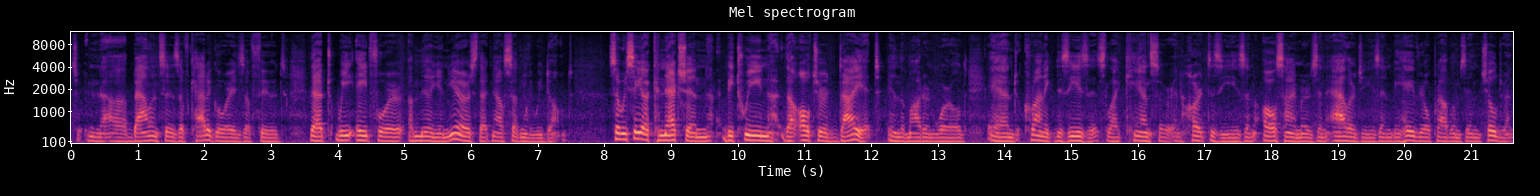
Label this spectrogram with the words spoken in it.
certain uh, balances of categories of foods that we ate for a million years that now suddenly we don't. So we see a connection between the altered diet in the modern world and chronic diseases like cancer and heart disease and Alzheimer's and allergies and behavioral problems in children.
